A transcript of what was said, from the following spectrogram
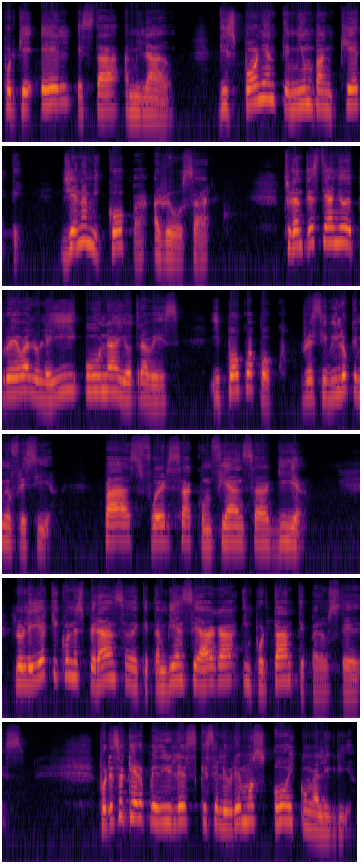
porque Él está a mi lado. Dispone ante mí un banquete, llena mi copa a rebosar. Durante este año de prueba lo leí una y otra vez, y poco a poco recibí lo que me ofrecía. Paz, fuerza, confianza, guía. Lo leí aquí con esperanza de que también se haga importante para ustedes. Por eso quiero pedirles que celebremos hoy con alegría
